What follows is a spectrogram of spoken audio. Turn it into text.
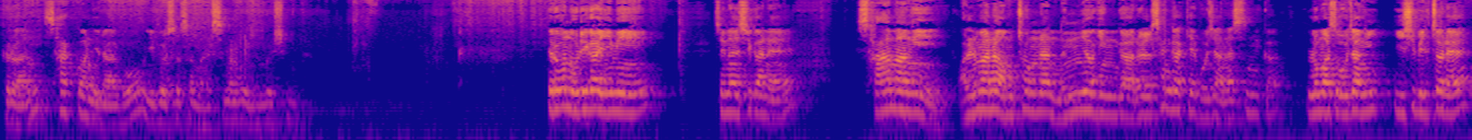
그러한 사건이라고 이곳에서 말씀하고 있는 것입니다. 여러분, 우리가 이미 지난 시간에 사망이 얼마나 엄청난 능력인가를 생각해 보지 않았습니까? 로마서 5장 21절에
